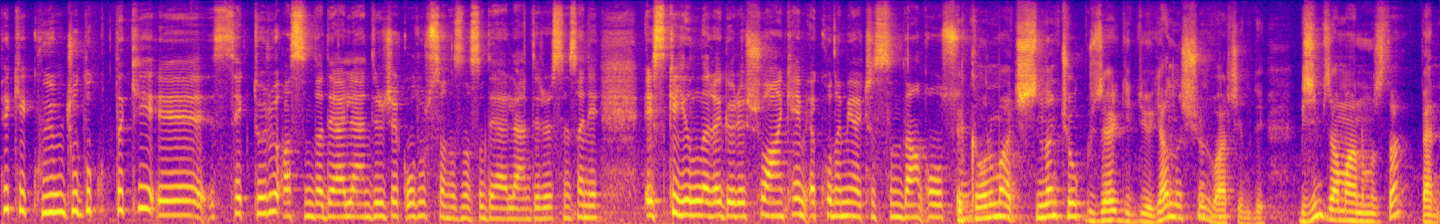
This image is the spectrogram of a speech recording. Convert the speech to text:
Peki kuyumculuktaki e, sektörü aslında değerlendirecek olursanız nasıl değerlendirirsiniz? Hani eski yıllara göre şu anki hem ekonomi açısından olsun. Ekonomi açısından çok güzel gidiyor. Yalnız şunu var şimdi. Bizim zamanımızda ben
